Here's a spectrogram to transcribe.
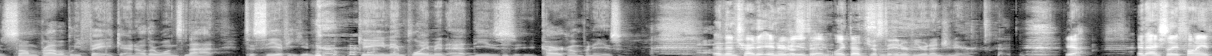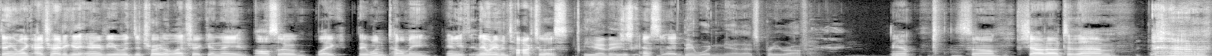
some probably fake and other ones not, to see if he can gain employment at these car companies. and then try to interview Just to- them. Like that's just to interview an engineer. Yeah. And actually, funny thing, like I tried to get an interview with Detroit Electric, and they also like they wouldn't tell me anything. They wouldn't even talk to us. Yeah, they Just kinda sad. They wouldn't. Yeah, that's pretty rough. Yep. So shout out to them.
